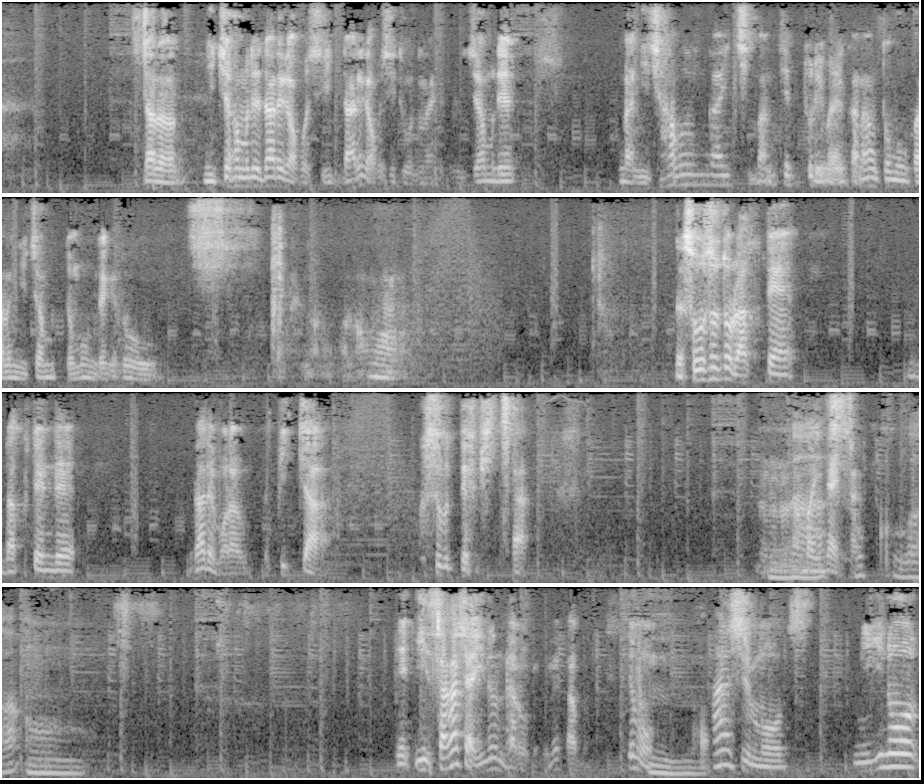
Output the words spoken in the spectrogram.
だから、日ハムで誰が欲しい、誰が欲しいってことないけど、日ハムで、まあ、日ハムが一番手っ取り早いかなと思うから、日ハムって思うんだけど、誰なのかな。だからそうすると楽天、楽天で、誰もらうピッチャー、くすぶってるピッチャー、うん、あんまいないそな。こは、うん。いい探しはいるんだろうけどね、多分。でも、うん。阪神も右の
